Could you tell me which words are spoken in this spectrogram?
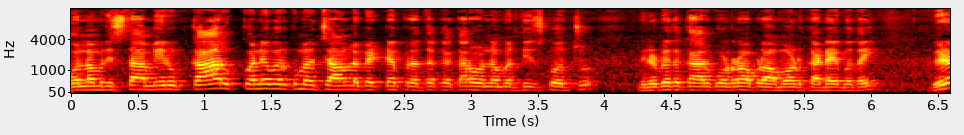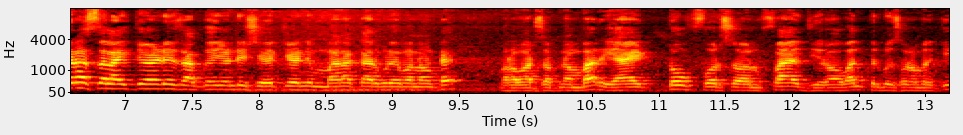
ఓన్ నెంబర్ ఇస్తా. మీరు కారు కొనే వరకు మన ఛానల్లో పెట్టే ప్రతి ఒక్క కారు ఓన్ నెంబర్ తీసుకోవచ్చు. మీరు ఎప్పుడైతే కారు కొంటారో అప్పుడు అమౌంట్ కట్ అయిపోతాయి. వీడియో నస్తే లైక్ చేయండి సబ్స్క్రైబ్ చేయండి షేర్ చేయండి. మన కారు కూడా ఏమైనా ఉంటే మన WhatsApp number eight two four seven five zero one triple seven నెంబర్కి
